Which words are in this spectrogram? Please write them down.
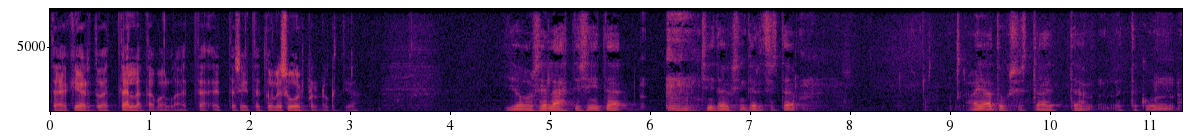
tämä kiertue tällä tavalla, että, että siitä tuli suurproduktio? Joo, se lähti siitä, siitä yksinkertaisesta ajatuksesta, että, että kun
